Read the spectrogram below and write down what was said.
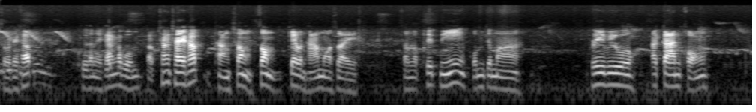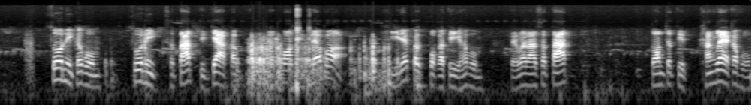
สวัสดีครับเจอกันอีกครั้งครับผมกับช่างชัยครับ ทางช่องซ่อมแก้ปัญหามอไซค์สำหรับคลิปนี้ผมจะมารีวิวอาการของโซนิกครับผมโซนิกสตาร์ทติดยากครับแต่พอติดแล้วก็ขี่ได้ปกติครับผม แต่เวลาสตาร์ทตอนจะติดครั้งแรกครับผม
